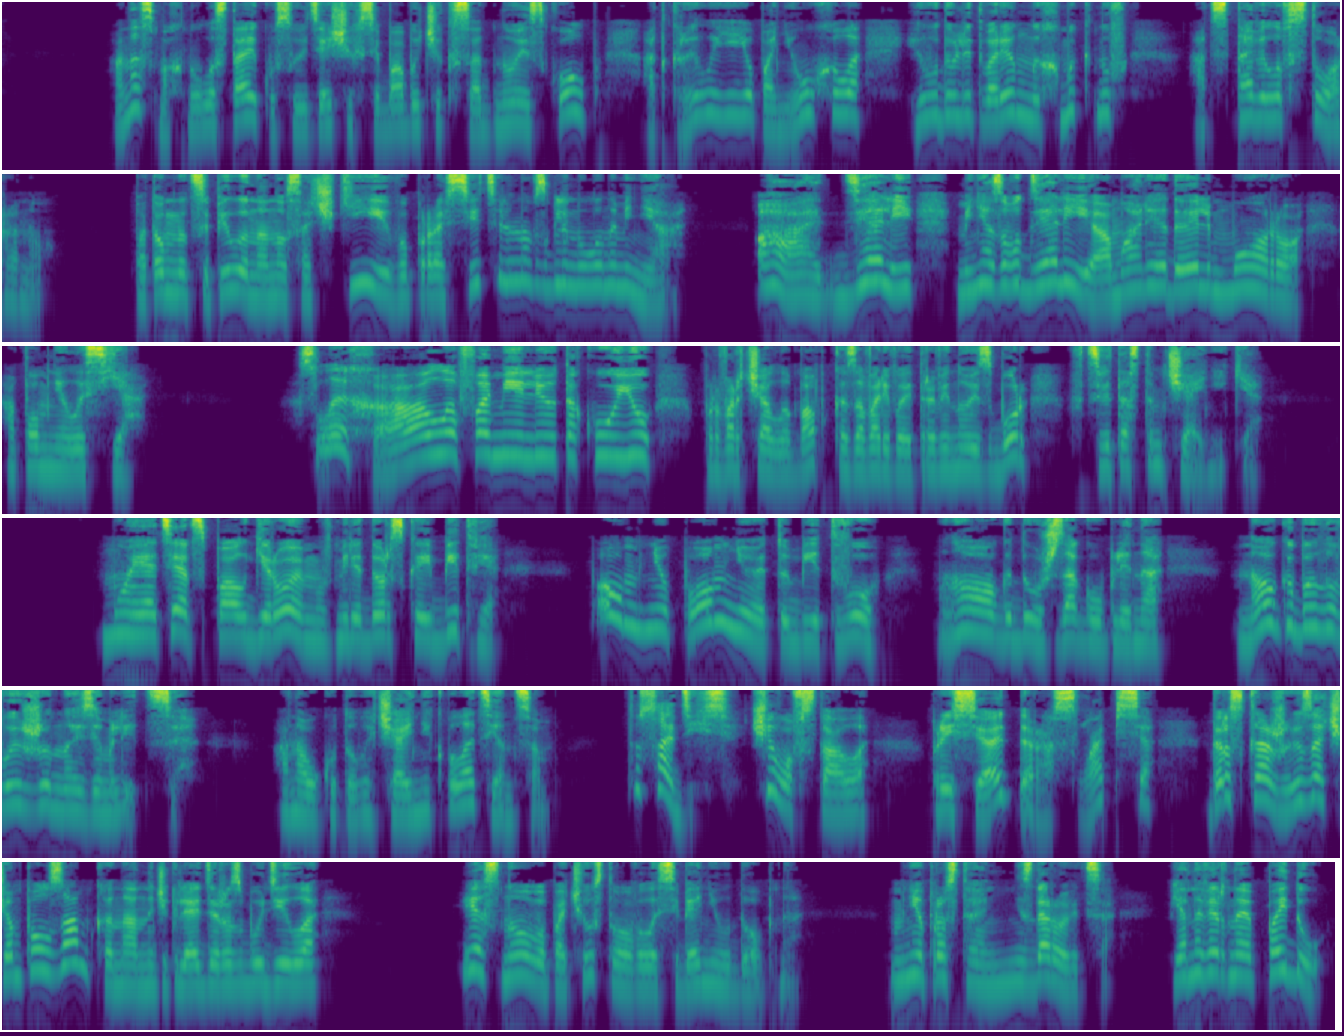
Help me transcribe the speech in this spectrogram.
Она смахнула стайку суетящихся бабочек с одной из колб, открыла ее, понюхала и, удовлетворенно хмыкнув, отставила в сторону. Потом нацепила на нос очки и вопросительно взглянула на меня — «А, Диали, меня зовут Диали, Амалия Дель Моро», — опомнилась я. «Слыхала фамилию такую», — проворчала бабка, заваривая травяной сбор в цветастом чайнике. «Мой отец пал героем в Меридорской битве. Помню, помню эту битву. Много душ загублено, много было выжжено землицы». Она укутала чайник полотенцем. «Ты садись, чего встала? Присядь да расслабься». Да расскажи, зачем ползамка на ночь глядя разбудила?» Я снова почувствовала себя неудобно. «Мне просто не здоровится. Я, наверное, пойду».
